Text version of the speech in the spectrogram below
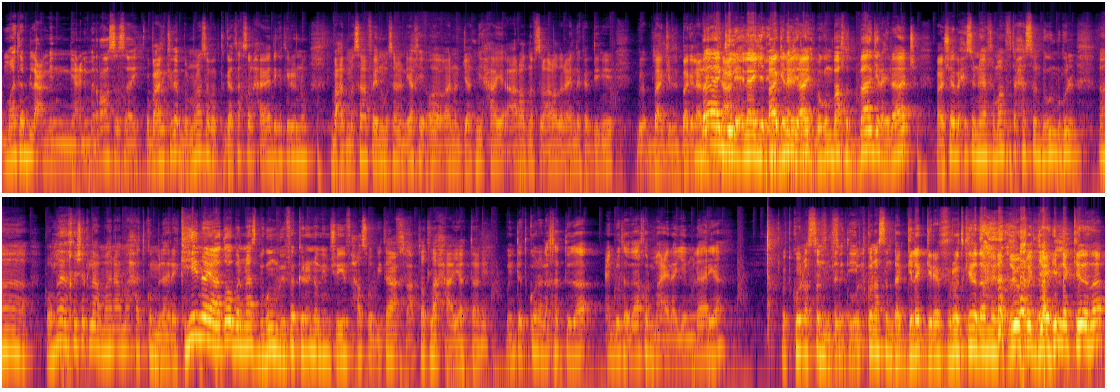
وما تبلع من يعني من راسها ساي وبعد كده بالمناسبة بتبقى تحصل حاجات دي كتير إنه بعد مسافه إنه مثلا يا أخي آه أنا جاتني حاجة أعراض نفس الأعراض اللي عندك أديني باقي باقي العلاج باقي. العلاج باقي العلاج. بقوم باخذ باقي العلاج بعد شوية بحس إنه يا أخي ما في تحسن بيقوم بيقول آه والله يا أخي شكلها ما أنا ما حتكون ملاريا هنا يا دوب الناس بيقوموا بيفكروا إنهم يمشوا يفحصوا بتاع. تطلع حاجات تانية وأنت تكون اللي أخذته ده عنده تداخل مع علاج الملاريا وتكون أصلا. وتكون أصلا دق لك جريب فروت كده ده من الضيوف الجايين لك كده ده.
